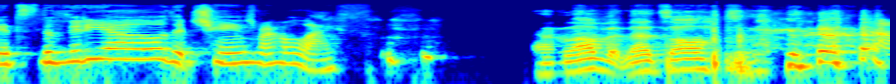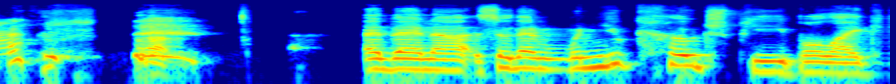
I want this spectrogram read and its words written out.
it's the video that changed my whole life. I love it. That's awesome. and then, uh, so then when you coach people, like,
